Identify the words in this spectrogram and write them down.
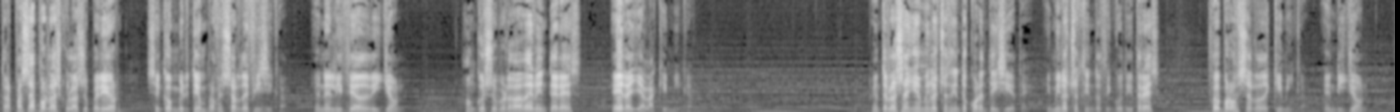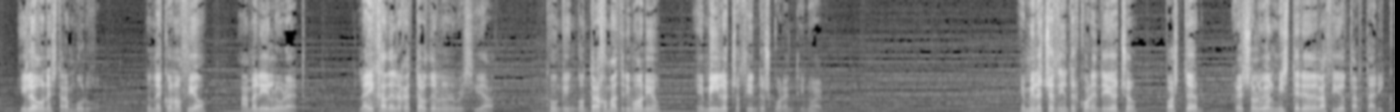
Tras pasar por la Escuela Superior, se convirtió en profesor de física en el Liceo de Dijon, aunque su verdadero interés era ya la química. Entre los años 1847 y 1853 fue profesor de química en Dijon y luego en Estrasburgo, donde conoció a Marie Lauret, la hija del rector de la universidad, con quien contrajo matrimonio en 1849. En 1848, Pasteur resolvió el misterio del ácido tartárico.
